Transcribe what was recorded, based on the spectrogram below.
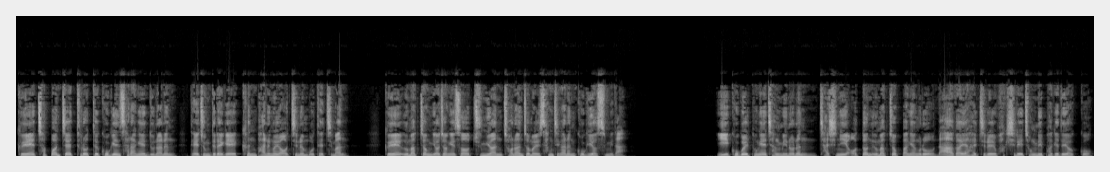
그의 첫 번째 트로트 곡인 사랑의 누나는 대중들에게 큰 반응을 얻지는 못했지만 그의 음악적 여정에서 중요한 전환점을 상징하는 곡이었습니다. 이 곡을 통해 장민호는 자신이 어떤 음악적 방향으로 나아가야 할지를 확실히 정립하게 되었고,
